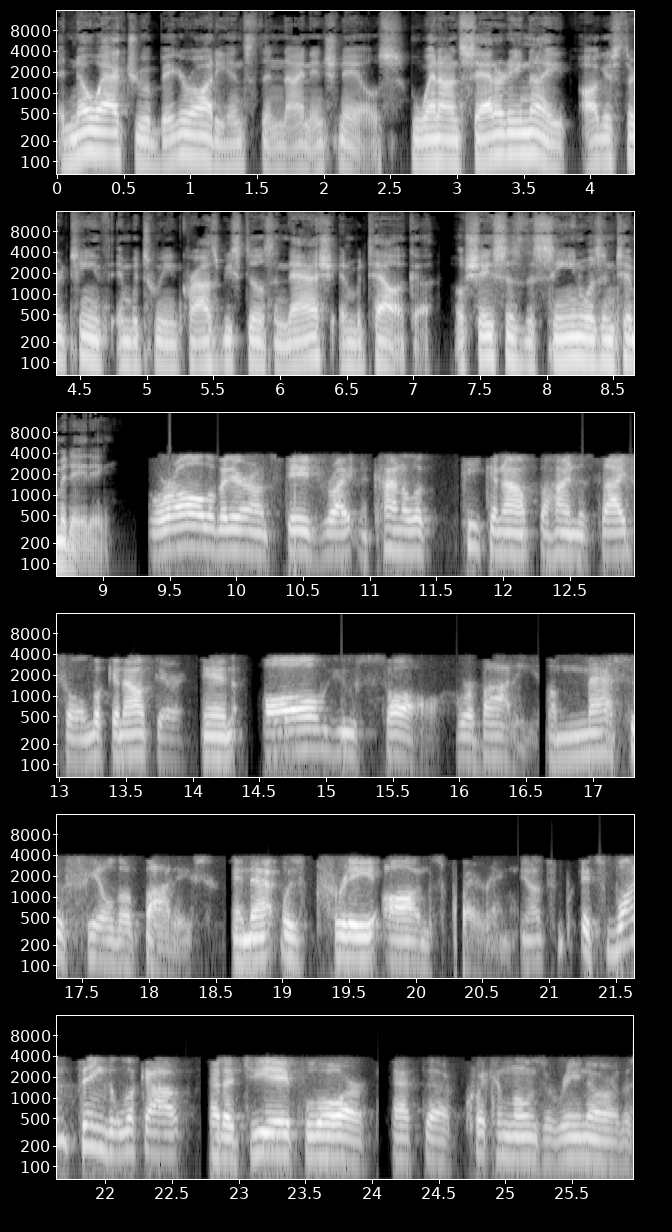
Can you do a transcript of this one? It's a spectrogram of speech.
And no act drew a bigger audience than Nine Inch Nails, who went on Saturday night, August 13th, in between Crosby, Stills, and Nash and Metallica. O'Shea says the scene was intimidating. We're all over there on stage right, and it kind of looked peeking out behind the sideshow and looking out there, and all you saw were bodies, a massive field of bodies, and that was pretty awe-inspiring. You know, it's it's one thing to look out at a GA floor at the Quicken Loans Arena or the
